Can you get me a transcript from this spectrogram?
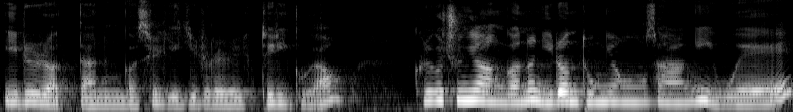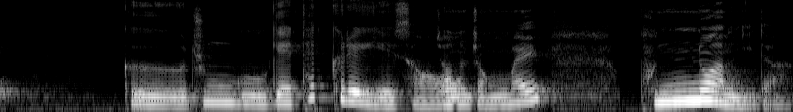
이르렀다는 것을 얘기를 드리고요. 그리고 중요한 거는 이런 동영상이 왜 그 중국의 태클에 의해서 저는 정말 분노합니다.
